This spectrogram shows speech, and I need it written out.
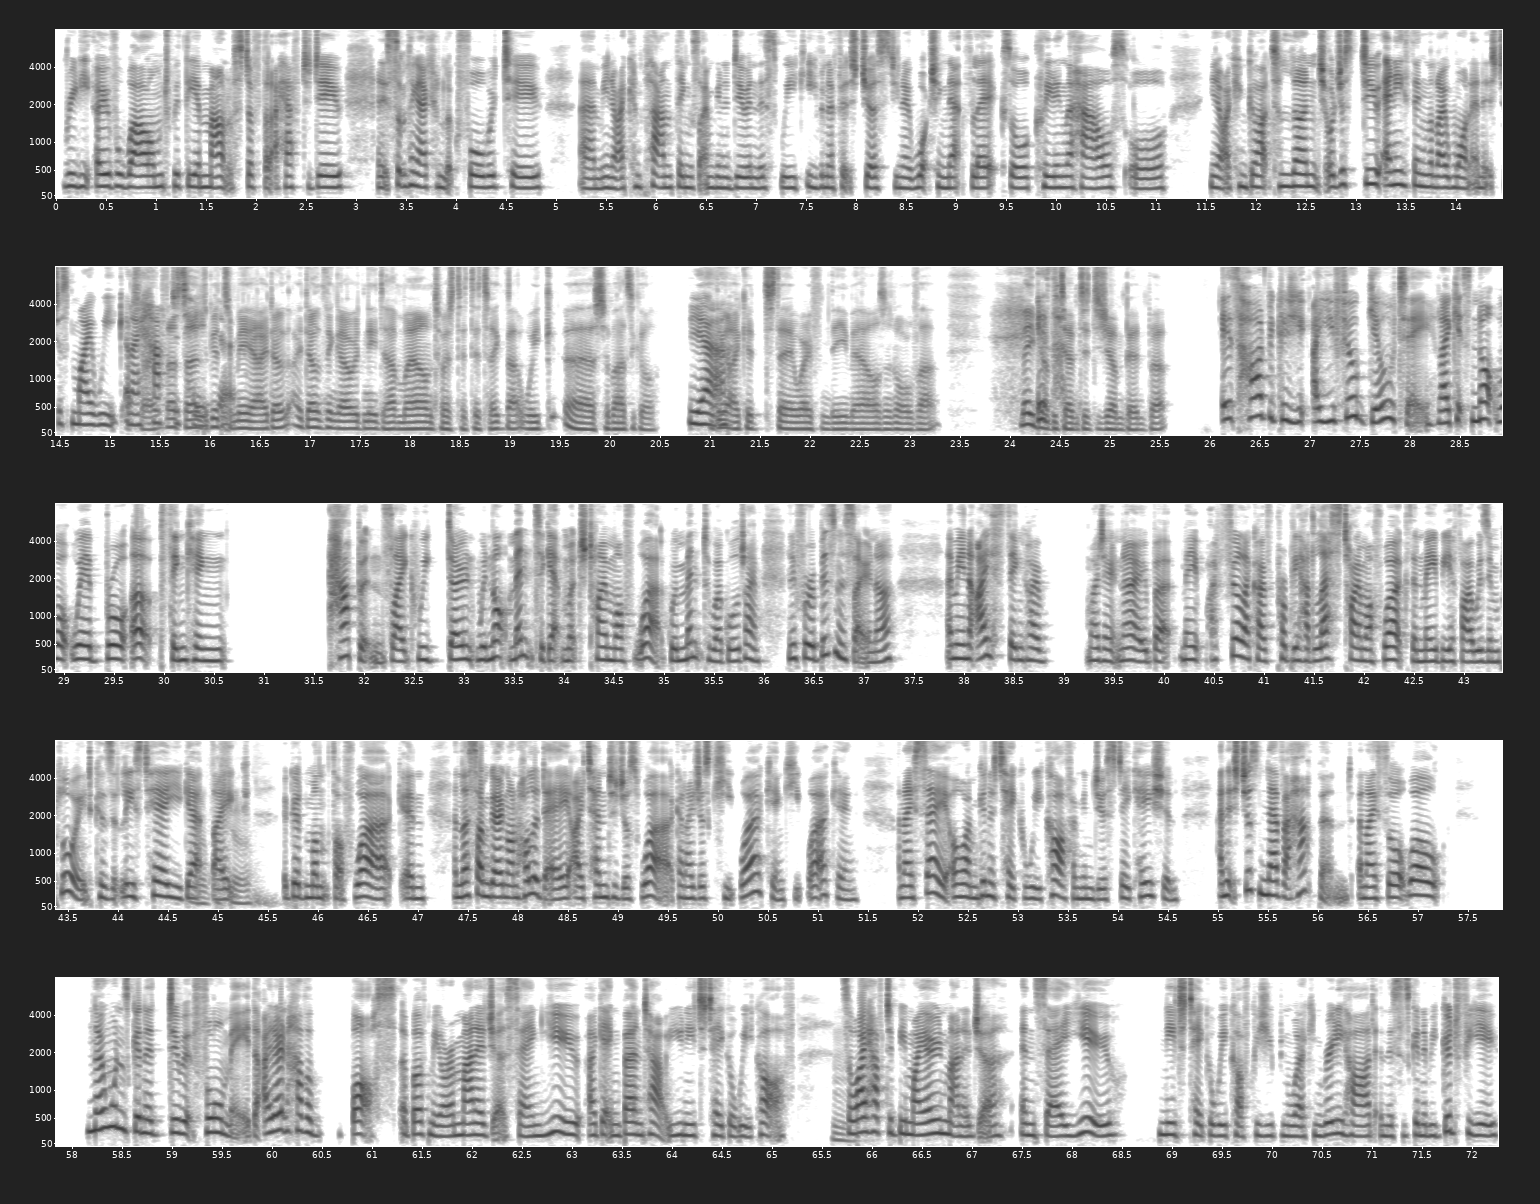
really overwhelmed with the amount of stuff that I have to do. And it's something I can look forward to. Um, you know, I can plan things that I'm going to do in this week, even if it's just, you know, watching Netflix or cleaning the house or, you know, I can go out to lunch or just do anything that I want. And it's just my week and So I have to. that sounds good it. to me. I don't I don't think I would need to have my arm twisted to take that week uh, sabbatical. I Yeah. think I could stay away from the emails and all of that. Maybe I'd be tempted to jump in, but it's hard because you uh, you feel guilty like it's not what we're brought up thinking happens like we don't we're not meant to get much time off work. We're meant to work all the time. And if we're a business owner i mean i think i i don't know but maybe i feel like i've probably had less time off work than maybe if i was employed because at least here you get for like sure. a good month off work. And unless i'm going on holiday i tend to just work and i just keep working keep working. And i say oh i'm going to take a week off. I'm going to do a staycation. And it's just never happened. And i thought well no one's going to do it for me. That i don't have a boss above me or a manager saying you are getting burnt out you need to take a week off so Hmm. i have to be my own manager and say you need to take a week off because you've been working really hard and this is going to be good for you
